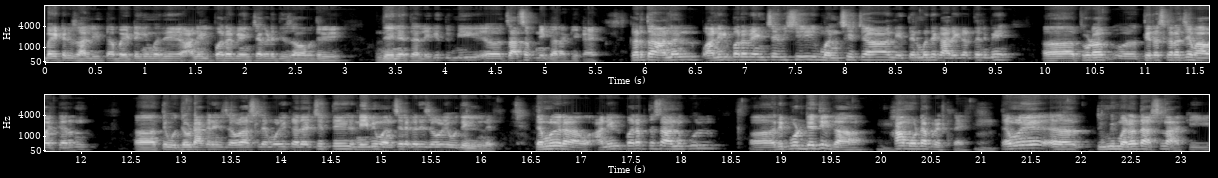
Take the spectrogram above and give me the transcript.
बैठक झाली. त्या बैठकीमध्ये अनिल परब यांच्याकडे ती जबाबदारी देण्यात आली की तुम्ही चाचपणी करा की काय. खरं तर अनिल अनिल परब यांच्याविषयी मनसेच्या नेत्यांमध्ये कार्यकर्त्यांनी मी थोडा तिरस्काराचे भाव आहेत. कारण ते उद्धव ठाकरेंच्या जवळ असल्यामुळे कदाचित ते नेहमी मनसेला कधी जवळ येऊ दिले नाहीत. त्यामुळे अनिल परब तसा अनुकूल रिपोर्ट देतील का हा मोठा प्रश्न आहे. त्यामुळे तुम्ही म्हणत असला की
